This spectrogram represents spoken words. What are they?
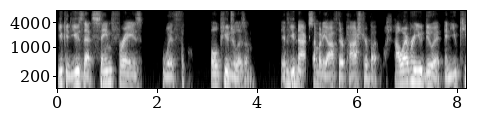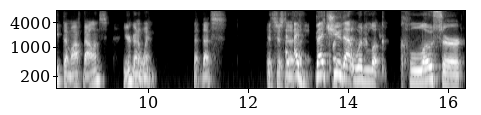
you could use that same phrase with old pugilism. If you mm-hmm. knock somebody off their posture, but however you do it and you keep them off balance, you're going to win. That that's it's just a. I, I bet you that would look closer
